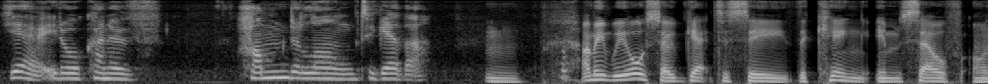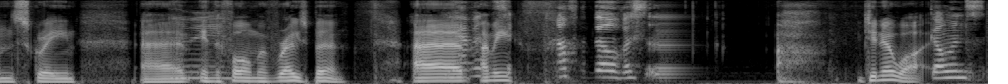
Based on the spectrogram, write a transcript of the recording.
yeah, it all kind of hummed along together. I mean, we also get to see the king himself on screen uh, in the form of Rose Byrne. I Uh, I mean, enough of Elvis. do you know what? Go and see.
